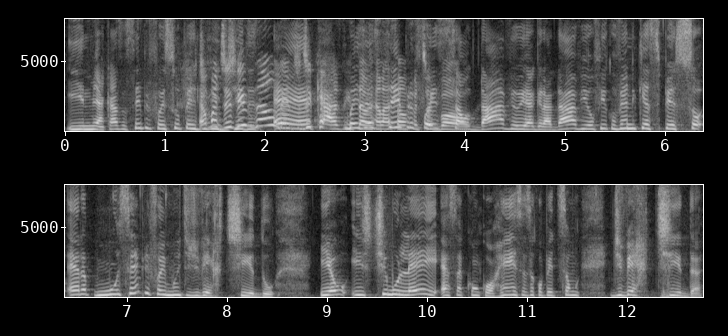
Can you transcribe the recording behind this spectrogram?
E minha casa sempre foi super dividida. É uma divisão dentro é, de casa, então, mas em sempre foi saudável e agradável. E eu fico vendo que as pessoas... Era, sempre foi muito divertido. E eu estimulei essa concorrência, essa competição divertida.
